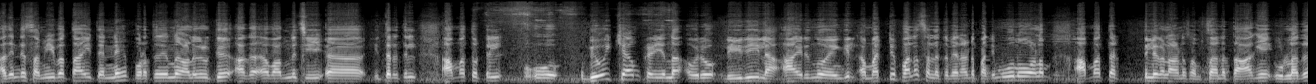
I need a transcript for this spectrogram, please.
അതിന്റെ സമീപത്തായി തന്നെ പുറത്തുനിന്ന് ആളുകൾക്ക് വന്ന് ഇത്തരത്തിൽ അമ്മത്തൊട്ടിൽ ഉപയോഗിക്കാൻ കഴിയുന്ന ഒരു രീതിയിലായിരുന്നു എങ്കിൽ മറ്റു പല സ്ഥലത്തും ഏതാണ്ട് പതിമൂന്നോളം അമ്മത്തട്ടിലുകളാണ് സംസ്ഥാനത്ത് ആകെ ഉള്ളത്.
